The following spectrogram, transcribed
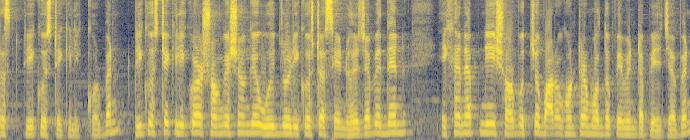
জাস্ট রিকোয়েস্টে ক্লিক করবেন। রিকোয়েস্টে ক্লিক করার সঙ্গে সঙ্গে উইথড্র রিকোয়েস্টটা সেন্ড হয়ে যাবে। দেন এখানে আপনি সর্বোচ্চ বারো ঘণ্টার মধ্যে পেমেন্টটা পেয়ে যাবেন।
